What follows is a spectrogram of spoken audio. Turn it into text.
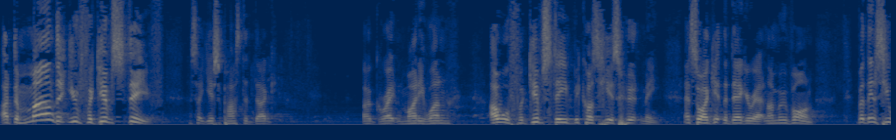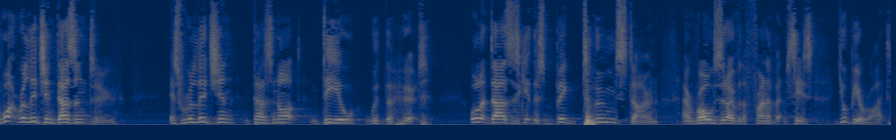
I demand that you forgive Steve. I say, yes, Pastor Doug. Oh, great and mighty one. I will forgive Steve because he has hurt me. And so I get the dagger out and I move on. But then see what religion doesn't do is religion does not deal with the hurt. All it does is get this big tombstone and rolls it over the front of it and says, You'll be all right.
